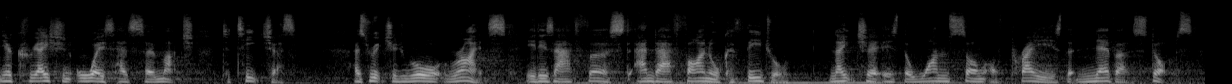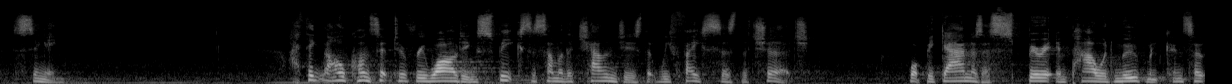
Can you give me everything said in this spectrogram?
You know, creation always has so much to teach us. As Richard Rohr writes, it is our first and our final cathedral. Nature is the one song of praise that never stops singing. I think the whole concept of rewilding speaks to some of the challenges that we face as the church. What began as a spirit empowered movement can so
